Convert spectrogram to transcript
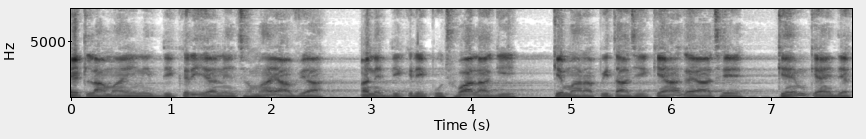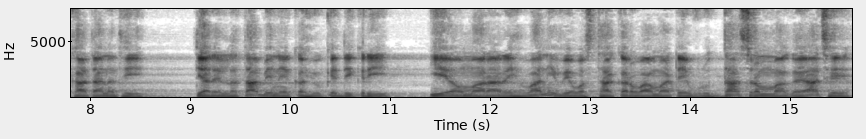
એટલામાં એની દીકરી અને જમાઈ આવ્યા અને દીકરી પૂછવા લાગી કે મારા પિતાજી ક્યાં ગયા છે, કેમ ક્યાંય દેખાતા નથી? ત્યારે લતાબેને કહ્યું કે, દીકરી, એ અમારા રહેવાની વ્યવસ્થા કરવા માટે વૃદ્ધાશ્રમમાં ગયા છે.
